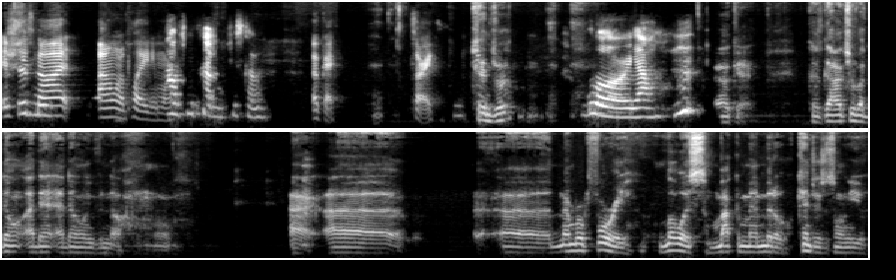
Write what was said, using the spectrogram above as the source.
if Should she's be. not i don't want to play anymore Oh, she's coming. She's coming. okay sorry Kendra, Gloria. Okay, because God truth, I don't, I don't, I don't even know. All right, uh, uh, number forty, Lois Malcolm in the middle. Kendra is on you.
